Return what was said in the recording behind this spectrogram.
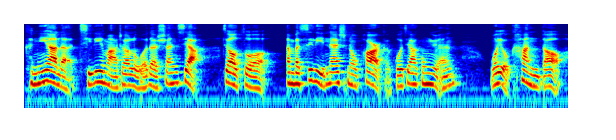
肯尼亚的乞力马扎罗的山下，叫做 Amboseli National Park 国家公园。我有看到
